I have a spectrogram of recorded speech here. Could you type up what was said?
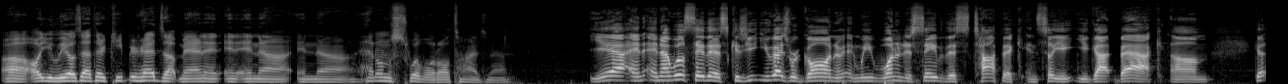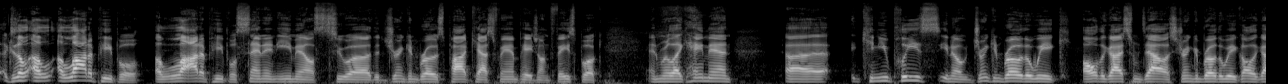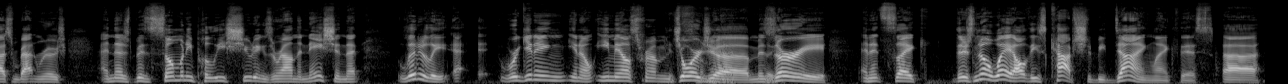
uh, all you Leos out there, keep your heads up, man, and and and, uh, and uh, head on a swivel at all times, man. Yeah, and, and I will say this because you, you guys were gone and we wanted to save this topic until you, you got back. Um, because a, a, a lot of people, a lot of people sent in emails to uh, the Drinking Bros podcast fan page on Facebook, and we're like, "Hey, man, uh, can you please, you know, Drinking Bro of the week, all the guys from Dallas, Drinking Bro of the week, all the guys from Baton Rouge." And there's been so many police shootings around the nation that literally uh, we're getting, you know, emails from Georgia, Missouri, and it's like there's no way all these cops should be dying like this. Uh,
